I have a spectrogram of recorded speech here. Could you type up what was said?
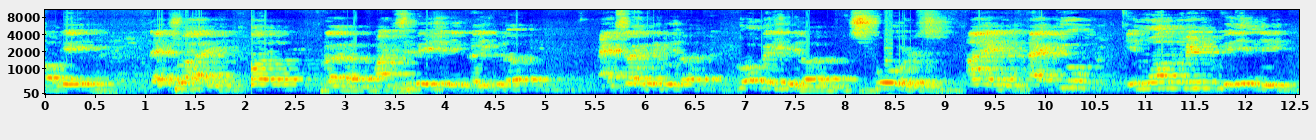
okay, that's why for uh, participation in curricular, extracurricular, co-curricular, sports, and active involvement within the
